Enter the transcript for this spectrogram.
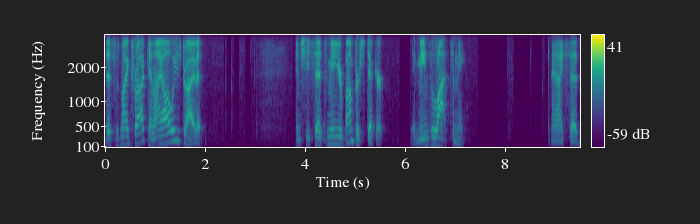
this is my truck and I always drive it. And she said to me, your bumper sticker. It means a lot to me. And I said,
